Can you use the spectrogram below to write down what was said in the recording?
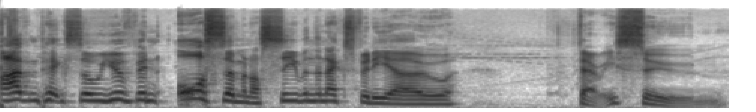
I've been Pixel. You've been awesome, and I'll see you in the next video very soon.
